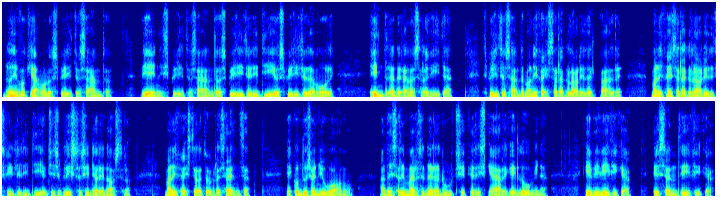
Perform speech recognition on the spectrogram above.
Noi invochiamo lo Spirito Santo. Vieni Spirito Santo, Spirito di Dio, Spirito d'amore, entra nella nostra vita. Spirito Santo manifesta la gloria del Padre Manifesta la gloria del Figlio di Dio, Gesù Cristo, Signore nostro. Manifesta la tua presenza e conduce ogni uomo ad essere immerso nella luce che rischiare, che illumina, che vivifica, che santifica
